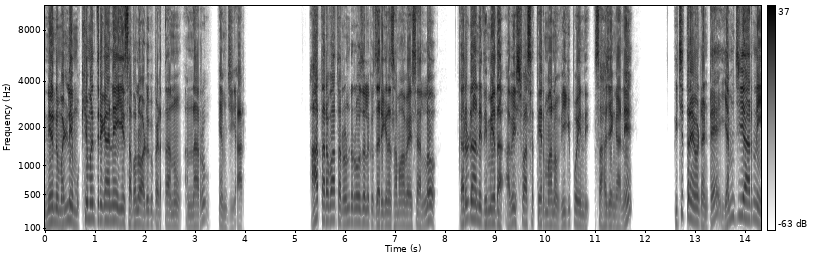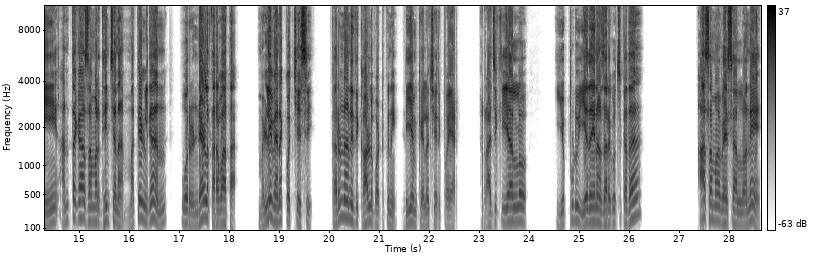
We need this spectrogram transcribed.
నేను మళ్ళీ ముఖ్యమంత్రిగానే ఈ సభలో అడుగు పెడతాను అన్నారు ఎంజీఆర్. ఆ తర్వాత రెండు రోజులకు జరిగిన సమావేశాల్లో కరుణానిధి మీద అవిశ్వాస తీర్మానం వీగిపోయింది సహజంగానే. విచిత్రం ఏమిటంటే ఎంజీఆర్ని అంతగా సమర్థించిన మతిల్గన్ ఓ రెండేళ్ళ తర్వాత మళ్ళీ వెనక్కొచ్చేసి కరుణానిధి కాళ్ళు పట్టుకుని డిఎంకేలో చేరిపోయారు. రాజకీయాల్లో ఎప్పుడూ ఏదైనా జరగొచ్చు కదా? ఆ సమావేశాల్లోనే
